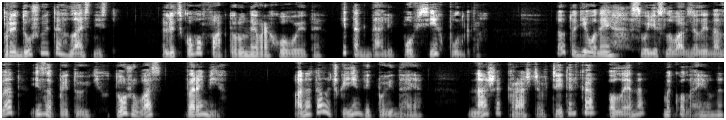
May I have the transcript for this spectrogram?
придушуєте гласність, людського фактору не враховуєте і так далі по всіх пунктах. Ну, тоді вони свої слова взяли назад і запитують, хто ж у вас переміг. А Наталочка їм відповідає наша краща вчителька Олена Миколаївна.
